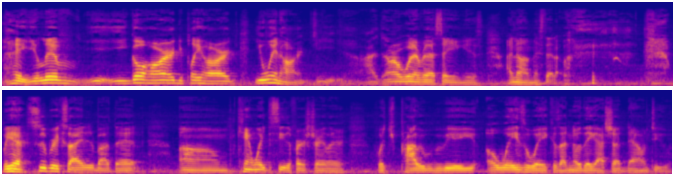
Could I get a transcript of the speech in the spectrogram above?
hey, you live, you, you go hard, you play hard, you win hard, you, I, or whatever that saying is. I know I messed that up. but yeah, super excited about that. Um, can't wait to see the first trailer, which probably will be a ways away because I know they got shut down too.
